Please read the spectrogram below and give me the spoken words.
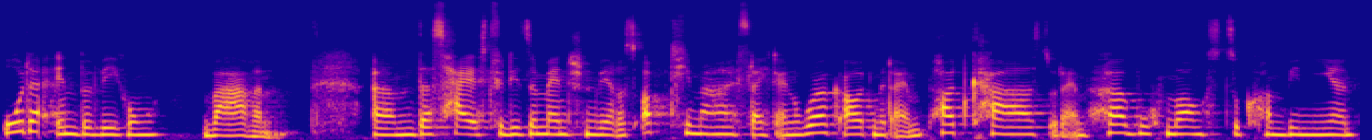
oder in Bewegung waren. Ähm, das heißt, für diese Menschen wäre es optimal, vielleicht ein Workout mit einem Podcast oder einem Hörbuch morgens zu kombinieren.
